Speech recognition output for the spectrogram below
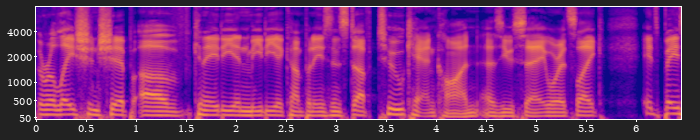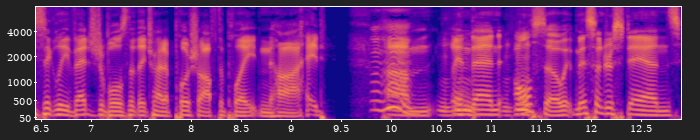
the relationship of Canadian media companies and stuff to CanCon, as you say, where it's like it's basically vegetables that they try to push off the plate and hide. Um, Mhm, And then mhm. also, it misunderstands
